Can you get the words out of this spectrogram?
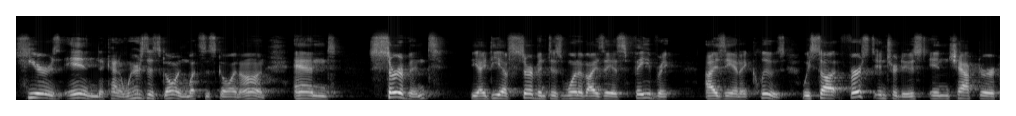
hearers in to kind of, where's this going? What's this going on? And servant, the idea of servant is one of Isaiah's favorite Isaianic clues. We saw it first introduced in chapter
